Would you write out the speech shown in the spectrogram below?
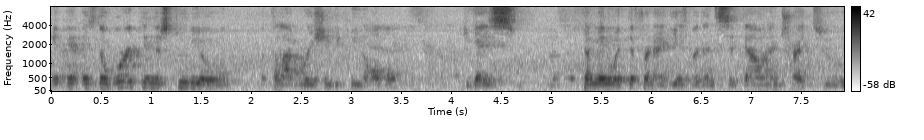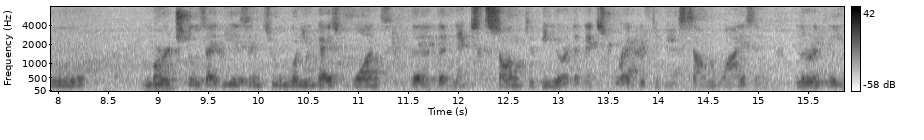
Is the work in the studio a collaboration between all? Do you guys come in with different ideas, but then sit down and try to merge those ideas into what you guys want the, the next song to be or the next record to be sound wise and lyrically?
